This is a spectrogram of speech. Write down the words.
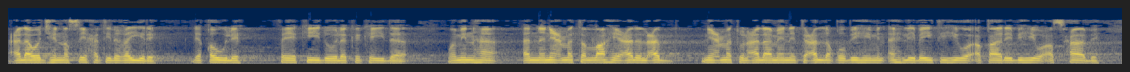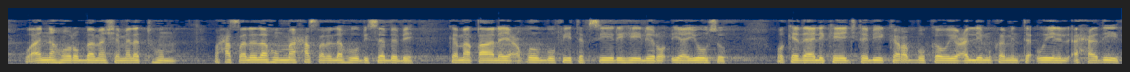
على وجه النصيحة لغيره لقوله فيكيدوا لك كيدا. ومنها أن نعمة الله على العبد نعمة على من يتعلق به من أهل بيته وأقاربه وأصحابه وأنه ربما شملتهم. وحصل لهم ما حصل له بسببه كما قال يعقوب في تفسيره لرؤيا يوسف وكذلك يجتبيك ربك ويعلمك من تأويل الأحاديث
